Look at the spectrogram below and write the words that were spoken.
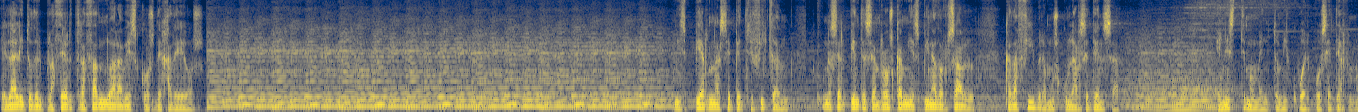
El hálito del placer trazando arabescos de jadeos. Mis piernas se petrifican, una serpiente se enrosca en mi espina dorsal, cada fibra muscular se tensa. En este momento mi cuerpo es eterno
